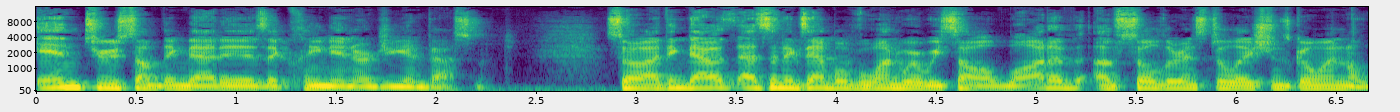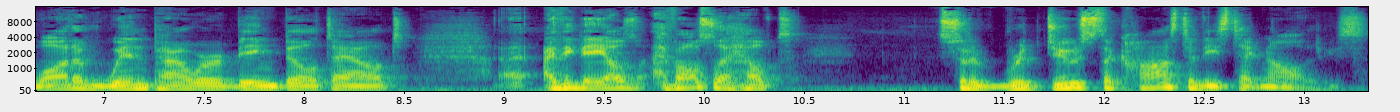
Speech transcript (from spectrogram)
into something that is a clean energy investment. So I think that was, that's an example of one where we saw a lot of, of solar installations going, a lot of wind power being built out. I think they also have also helped sort of reduce the cost of these technologies.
